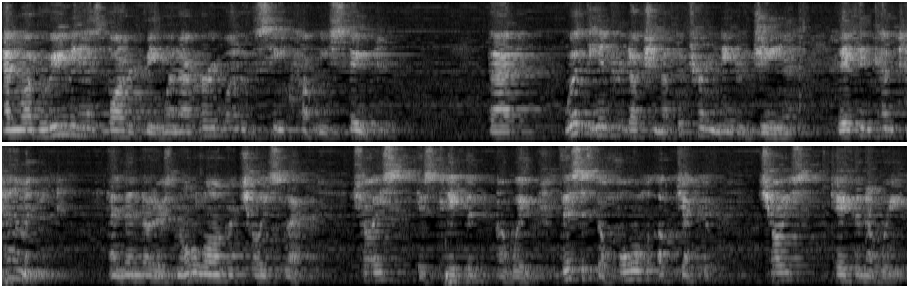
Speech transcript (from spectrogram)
And what really has bothered me when I heard one of the seed companies state that with the introduction of the terminator gene, they can contaminate, and then there's no longer choice left. Choice is taken away. This is the whole objective. Choice taken away.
